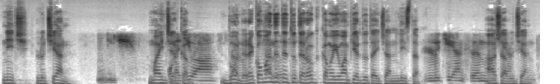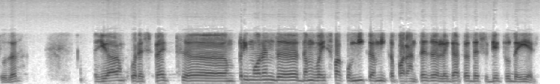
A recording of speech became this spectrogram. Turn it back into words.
Nici. Lucian? Nici. Mai încercăm. Bună ziua. Bun, Salut, recomandă-te salut. tu, te rog, că mă- eu m-am pierdut aici în listă. Lucian sunt. Așa, Lucian. Sunt Tudor. Eu, cu respect, uh, în primul rând, uh, dăm voie să fac o mică, mică paranteză legată de subiectul de ieri.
